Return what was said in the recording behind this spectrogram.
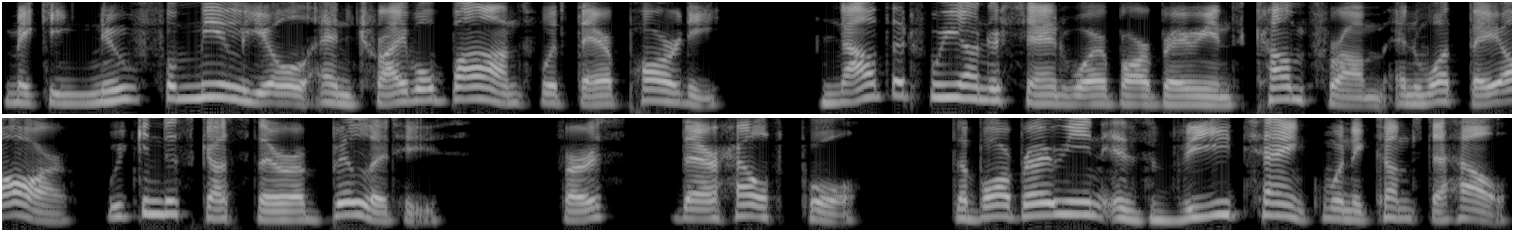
making new familial and tribal bonds with their party. Now that we understand where barbarians come from and what they are, we can discuss their abilities. First, their health pool. The barbarian is the tank when it comes to health.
